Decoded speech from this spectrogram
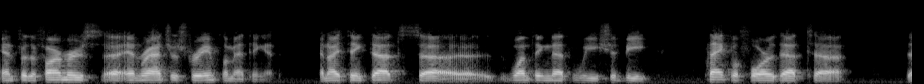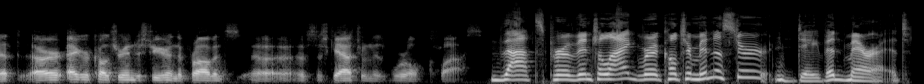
and for the farmers uh, and ranchers for implementing it. And I think that's uh, one thing that we should be thankful for that uh, that our agriculture industry here in the province uh, of Saskatchewan is world class. That's Provincial Agriculture Minister David Marit.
